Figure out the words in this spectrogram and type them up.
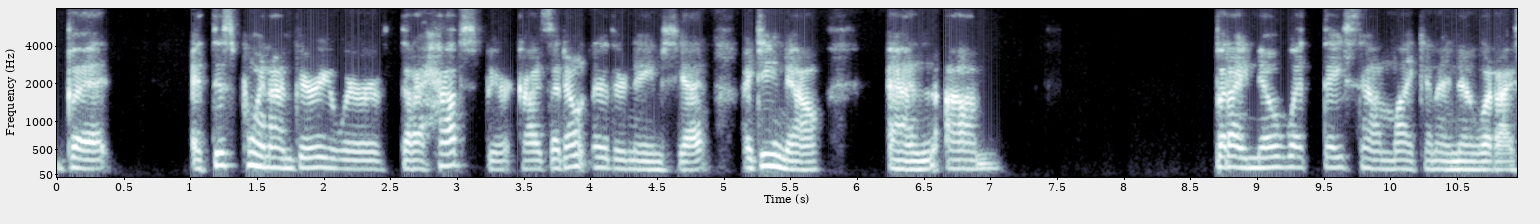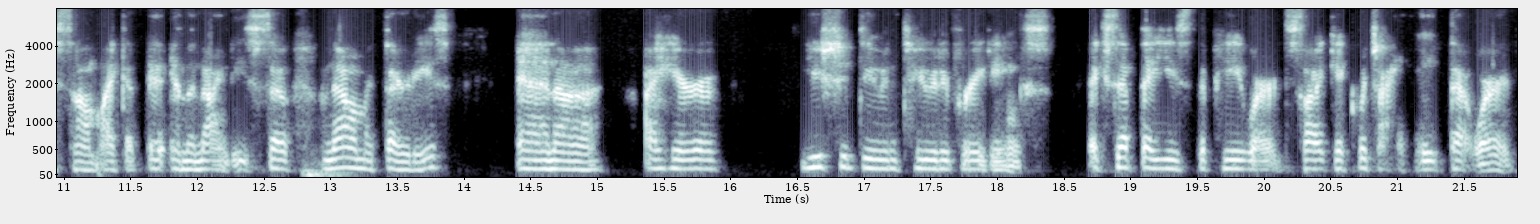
But at this point, I'm very aware of that I have spirit guides. I don't know their names yet. I do now. And, um, but I know what they sound like and I know what I sound like in the 90s. So now I'm in my 30s and uh, I hear you should do intuitive readings, except they use the P word, psychic, which I hate that word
